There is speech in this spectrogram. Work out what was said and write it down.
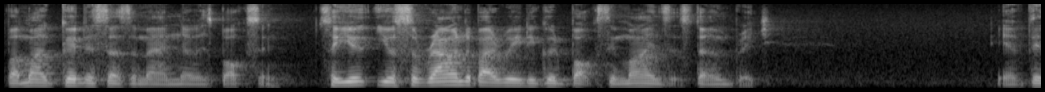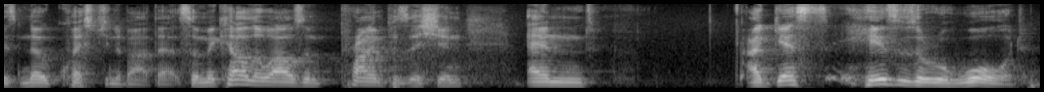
but my goodness, does the man know his boxing? So you, you're surrounded by really good boxing minds at Stonebridge. Yeah, there's no question about that. So Mikael Lawal's in prime position, and I guess his is a reward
